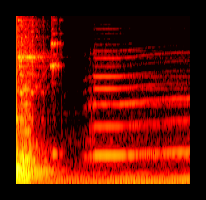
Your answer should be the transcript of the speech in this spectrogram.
Yeah.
